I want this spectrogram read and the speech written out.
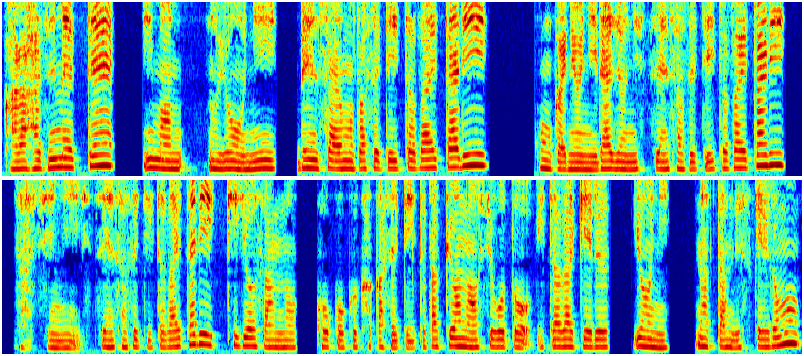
から始めて、今のように連載を持たせていただいたり、今回のようにラジオに出演させていただいたり、雑誌に出演させていただいたり、企業さんの広告書かせていただくようなお仕事をいただけるようになったんですけれども、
